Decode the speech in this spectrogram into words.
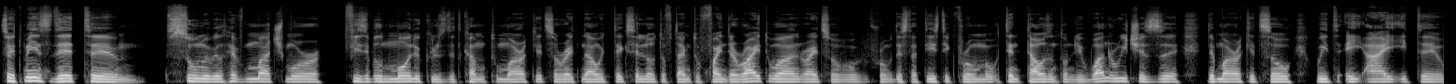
So it means that um, soon we will have much more feasible molecules that come to market. So right now it takes a lot of time to find the right one, right? So from the statistic, from 10,000, only one reaches uh, the market. So with AI, it uh,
